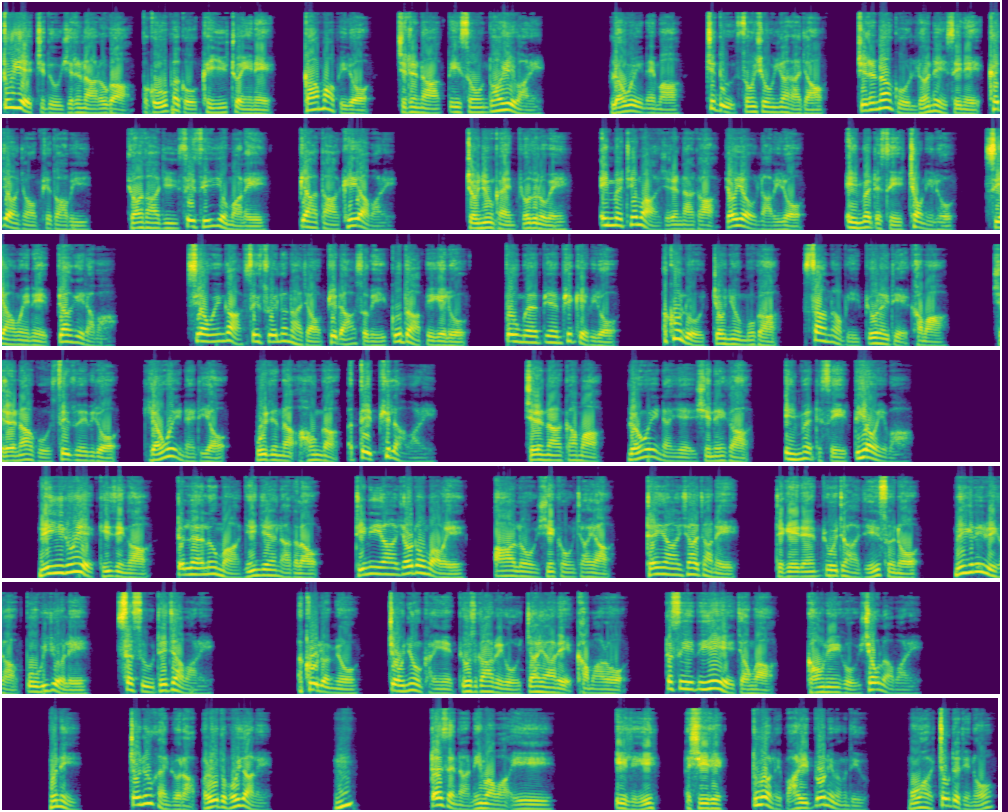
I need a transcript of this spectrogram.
သူ့ရဲ့ချစ်သူရတနာတို့ကပကိုးဘက်ကိုခရီးထွက်ရင်းနဲ့ကားမောက်ပြီးတော့ရတနာတေဆုံသွားခဲ့ပါတယ်။လွမ်းဝိနိုင်မှာချစ်သူဆုံးရှုံးရတာကြောင့်ရတနာကိုလွမ်းနေစိတ်နဲ့ခက်ကြောင်ကြောင်ဖြစ်သွားပြီးရွာသားကြီးစိတ်စည်းယုံမှလည်းပြတာခဲ့ရပါတယ်။ကြုံညွန့်ခိုင်ပြောသလိုပဲအိမ်မက်ထဲမှာရတနာကရောက်ရောက်လာပြီးတော့အိမ်မက်တစ်စီချောက်နေလို့ဆရာဝန်နဲ့ပြခဲ့တာပါ။ဆရာဝန်ကစိတ်ဆွဲလွန်းတာကြောင့်ဖြစ်တာဆိုပြီးကုသပေးခဲ့လို့ပုံမှန်ပြန်ဖြစ်ခဲ့ပြီးတော့ အခုလိုကြုံညွန့်မှုကစောင့်နောက်ပြီးပြောလိုက်တဲ့အခါမှာရတနာကိုစိတ်ဆွဲပြီးတော့လမ်းဝိတ်နိုင်တယောက်ဝေဒနာအဟောင်းကအသစ်ဖြစ်လာပါတယ်ဂျေရနာကမှလွန်ဝိနိုင်ရဲ့ရင်ထဲကအိမ်မက်တစ်စီတယောက်ရဲ့ပါနေရီတို့ရဲ့ခီးစဉ်ကတလန်လုံးမှာငင်းကျန်းလာသလောက်ဒီနေရာရောက်တော့မှပဲအားလုံးရင်ခုန်ကြရတန်ရာရကြနဲ့တကယ်တမ်းပြောကြရေးဆိုတော့မိန်းကလေးတွေကပို့ပြီးတော့လေဆက်စုတက်ကြပါတယ်အခုလိုမျိုးကြုံညွန့်ခိုင်ရဲ့ပြောစကားတွေကိုကြားရတဲ့အခါမှာတော့ တစီတရေရဲ့အကြောင်းကခေါင်းလေးကိုရောက်လာပါတယ်မင်းကြုံညွန့်ခိုင်ပြောတာဘယ်လိုသဘောရလဲဟမ်တိုက်စင်တာနေမှာပါအေးအေးလေအရှိတယ်သူကလည်းဘာတွေပြောနေမှမသိဘူးမိုးကကြုတ်တက်တယ်နော်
